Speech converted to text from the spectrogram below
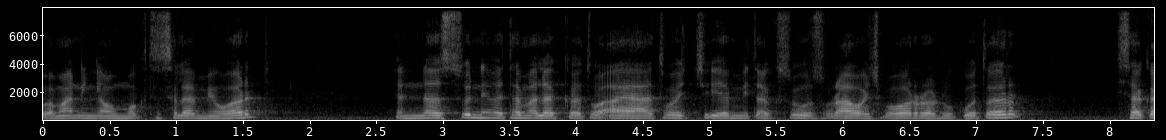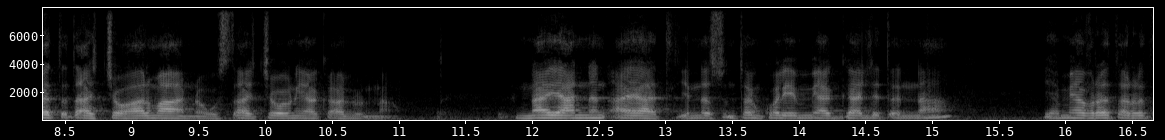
በማንኛውም ወቅት ስለሚወርድ እነሱን የተመለከቱ አያቶች የሚጠቅሱ ሱራዎች በወረዱ ቁጥር ይሰቀጥጣቸዋል ማለት ነው ውስጣቸውን ያውቃሉና እና ያንን አያት የእነሱን ተንኮል የሚያጋልጥና የሚያፍረጠርጥ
